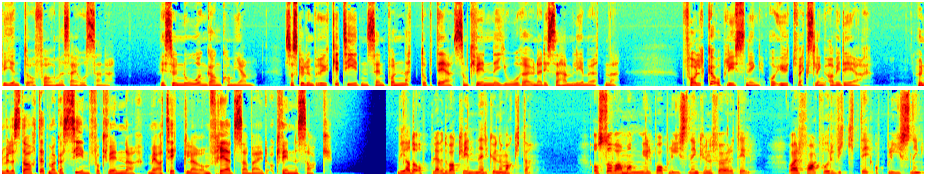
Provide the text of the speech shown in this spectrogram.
begynte å forme seg hos henne. Hvis hun noen gang kom hjem, så skulle hun bruke tiden sin på nettopp det som kvinnene gjorde under disse hemmelige møtene. Folkeopplysning og utveksling av ideer. Hun ville starte et magasin for kvinner med artikler om fredsarbeid og kvinnesak. Vi hadde opplevd hva kvinner kunne makte. Også hva mangel på opplysning kunne føre til, og erfart hvor viktig opplysning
